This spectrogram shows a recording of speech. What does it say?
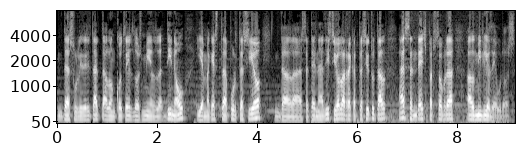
de solidaritat a l'Onco Trail 2019 i amb aquesta aportació de la setena edició, la recaptació total ascendeix per sobre el milió d'euros.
